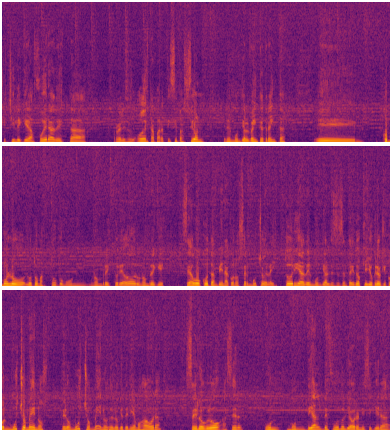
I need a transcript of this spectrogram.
que Chile queda fuera de esta realización o de esta participación en el Mundial 2030. Eh, ¿Cómo lo, tomas tú como un, hombre historiador, un hombre que se abocó también a conocer mucho de la historia del Mundial de 62, que yo creo que con mucho menos, pero mucho menos de lo que teníamos ahora, se logró hacer un Mundial de fútbol y ahora ni siquiera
